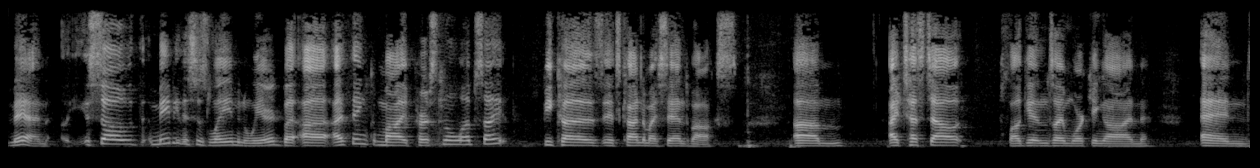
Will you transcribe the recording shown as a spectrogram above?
man. So maybe this is lame and weird, but uh, I think my personal website because it's kind of my sandbox. Um, I test out plugins I'm working on, and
